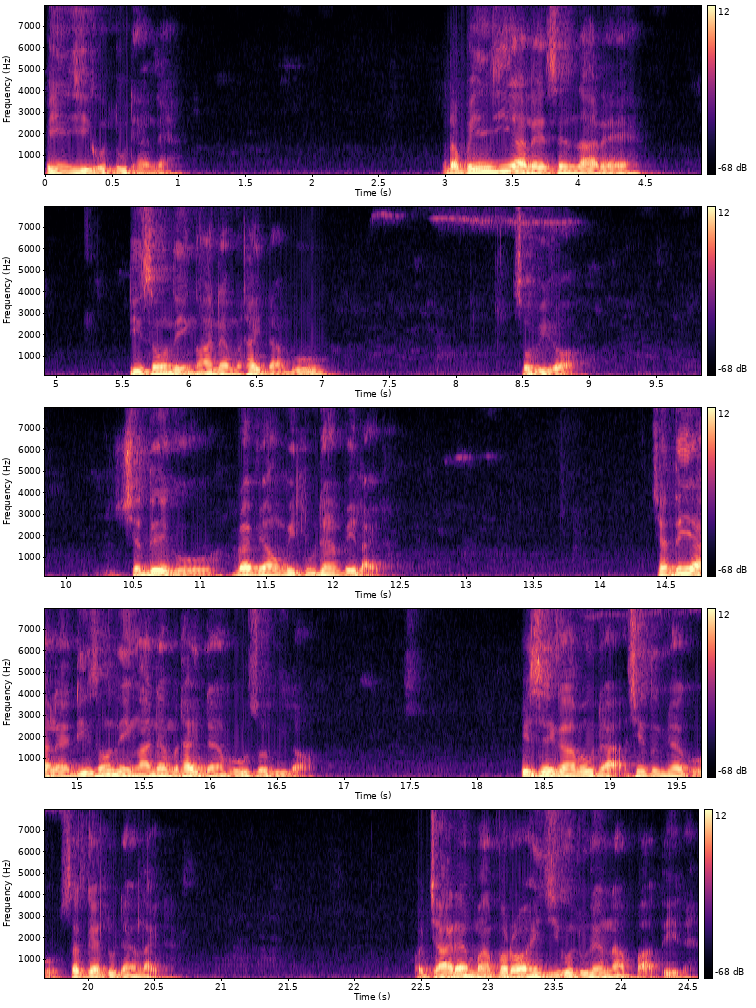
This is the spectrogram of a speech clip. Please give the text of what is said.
ဘယင်ကြီးကိုလူတန်းတယ်အဲ့တော့ဘယင်ကြီးကလည်းစဉ်းစားတယ် ဒီဆုံးဒီငါနဲ့မထိုက်တန်ဘူးဆိုပြီးတော့ယသိကိုလွှဲပြောင်းပြီးလူတန်းပေးလိုက်တယ်ယသိကလည်းဒီဆုံးဒီငါနဲ့မထိုက်တန်ဘူးဆိုပြီးတော့ပိစေကဗုဒ္ဓအရှင်သူမြတ်ကိုစက္ကက်လူတန်းလိုက်တယ်ဟောဂျားထဲမှာပရောဟိတ်ကြီးကိုလူတန်းတာပါသေးတယ်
